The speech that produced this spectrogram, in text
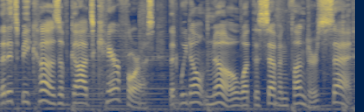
that it's because of God's care for us that we don't know what the seven thunders said.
